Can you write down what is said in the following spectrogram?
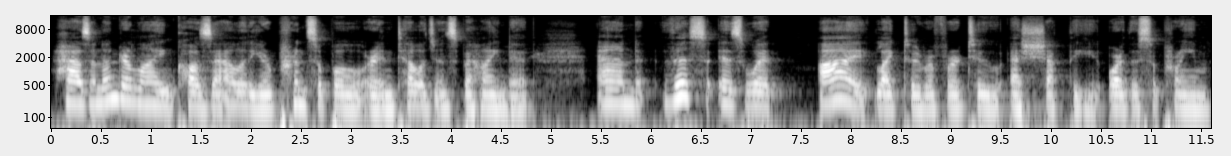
has an underlying causality or principle or intelligence behind it. And this is what I like to refer to as Shakti or the supreme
